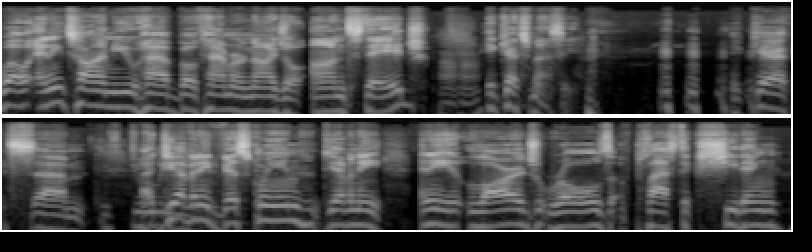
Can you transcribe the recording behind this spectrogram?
Well, anytime you have both Hammer and Nigel on stage, uh-huh. it gets messy it gets. Um, uh, do you have any Visqueen? Do you have any any large rolls of plastic sheeting,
